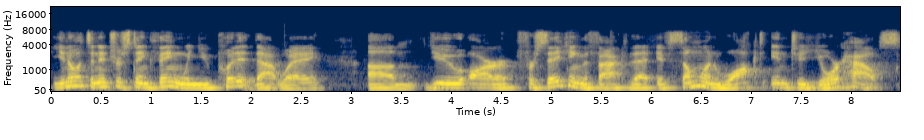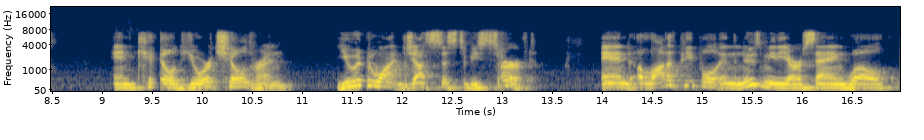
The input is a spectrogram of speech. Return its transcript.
you know, it's an interesting thing when you put it that way um, you are forsaking the fact that if someone walked into your house and killed your children, you would want justice to be served. And a lot of people in the news media are saying, well,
